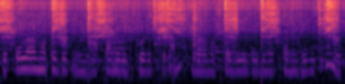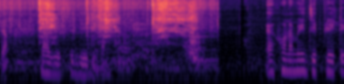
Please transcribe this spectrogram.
যে পোলাওর মতো যে ভাতটা আমি রেডি করেছিলাম, গরম মশলা দিয়ে যে জিনিসটা আমি ভেজেছিলাম, এটা নাগেটসে দিয়ে দিলাম। এখন আমি যে প্লেটে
